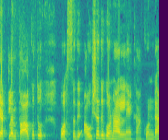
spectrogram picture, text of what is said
చెట్లను తాకుతూ వస్తుంది. ఔషధ గుణాలనే కాకుండా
